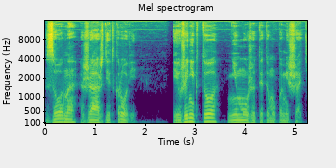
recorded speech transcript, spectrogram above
Зона жаждет крови. И уже никто не может этому помешать.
